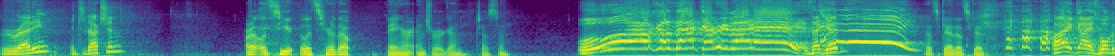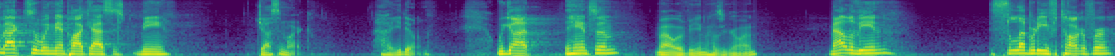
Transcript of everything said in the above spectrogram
We ready? Introduction? All right, let's hear let's hear that banger intro again, Justin. Welcome back, everybody! Is that good? That's good. That's good. All right, guys, welcome back to the Wingman Podcast. It's me, Justin Mark. How you doing? We got the handsome Matt Levine, how's it going? Matt Levine, the celebrity photographer.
